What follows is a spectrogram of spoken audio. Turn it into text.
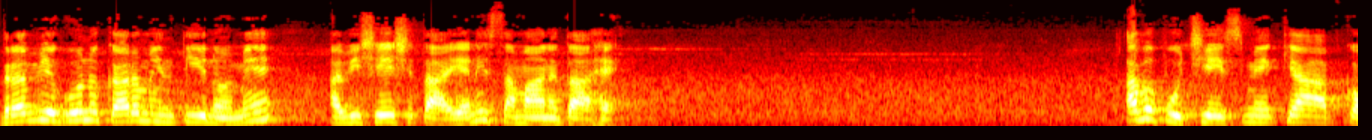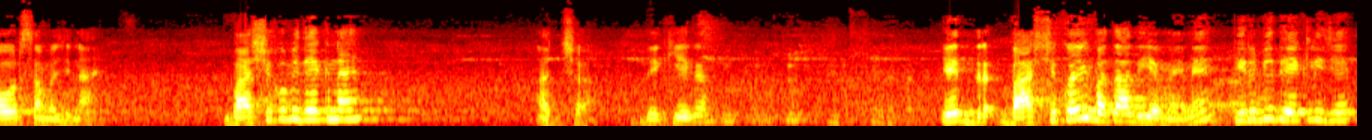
द्रव्य गुण कर्म इन तीनों में अविशेषता, यानी समानता है। अब पूछिए इसमें क्या आपको और समझना है? भाष्य को भी देखना है? अच्छा देखिएगा। ये भाष्य को ही बता दिया मैंने, फिर भी देख लीजिए।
